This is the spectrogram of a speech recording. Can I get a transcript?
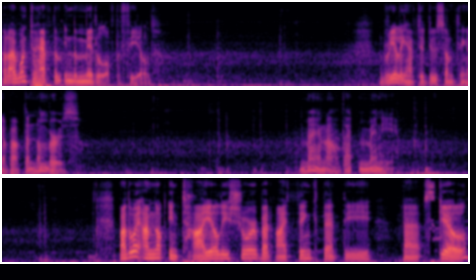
But I want to have them in the middle of the field. Really have to do something about the numbers. Man, are that many. By the way, I'm not entirely sure, but I think that the uh, skill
